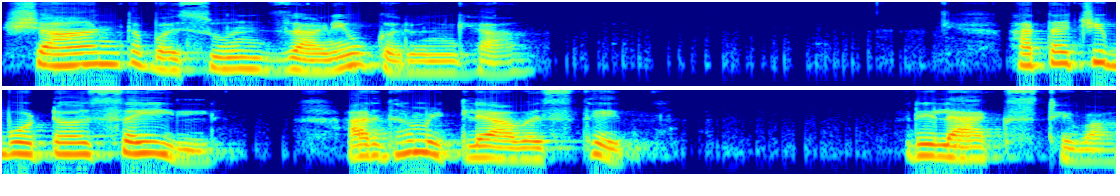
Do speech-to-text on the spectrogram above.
शांत बसून जाणीव करून घ्या. हाताची बोट सैल अर्ध मिटल्या अवस्थेत. रिलॅक्स ठेवा.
